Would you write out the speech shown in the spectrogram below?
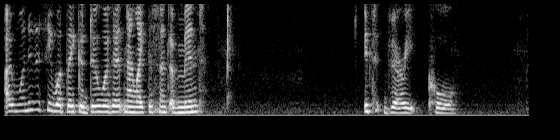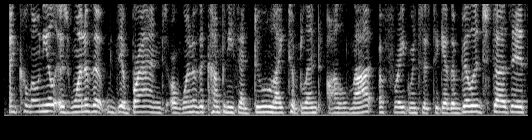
I wanted to see what they could do with it and I like the scent of mint. It's very cool. And Colonial is one of the, the brands or one of the companies that do like to blend a lot of fragrances together. Village does it,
